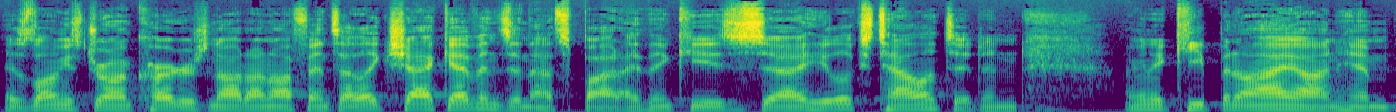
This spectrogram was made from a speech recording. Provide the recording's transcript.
as long as Duron Carter's not on offense, I like Shaq Evans in that spot. I think he's uh, he looks talented, and I'm going to keep an eye on him.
